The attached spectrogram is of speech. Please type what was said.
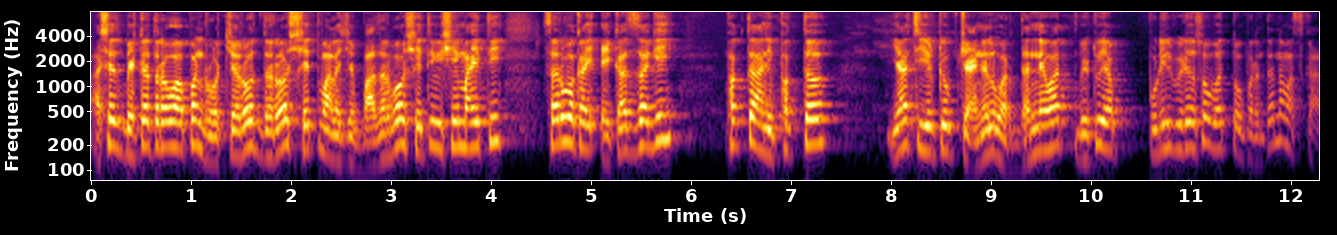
असेच भेटत राहू आपण रोजच्या रोज दररोज शेतमालाचे बाजारभाव शेतीविषयी माहिती सर्व काही एकाच जागी फक्त आणि फक्त याच यूट्यूब चॅनलवर धन्यवाद. भेटूया पुढील व्हिडिओसोबत तोपर्यंत नमस्कार.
